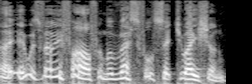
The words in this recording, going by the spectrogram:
uh, it was very far from a restful situation.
